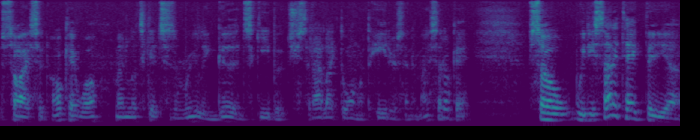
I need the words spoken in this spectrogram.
so I said, okay, well, then let's get you some really good ski boots. She said, I'd like the one with the heaters in them. I said, okay. So we decided to take the uh,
